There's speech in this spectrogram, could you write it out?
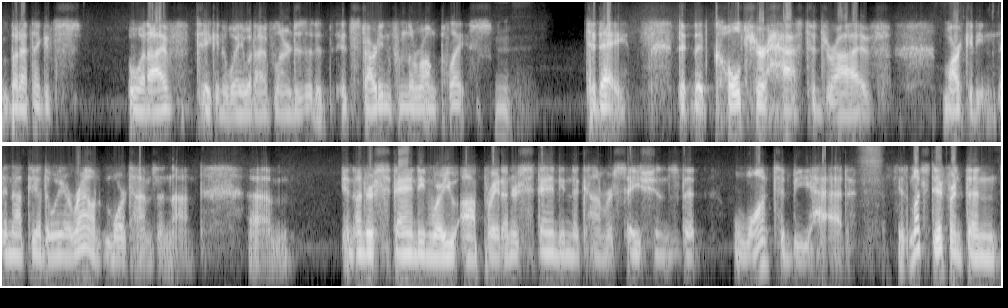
but I think it's what I've taken away, what I've learned is that it, it's starting from the wrong place mm. today. That that culture has to drive marketing and not the other way around more times than not. Um, and understanding where you operate, understanding the conversations that want to be had is much different than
